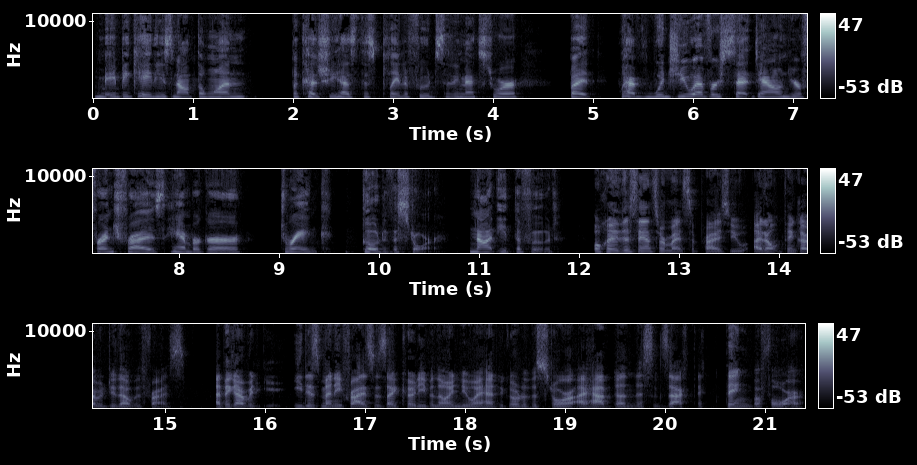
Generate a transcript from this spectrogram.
maybe Katie's not the one because she has this plate of food sitting next to her, but have would you ever set down your french fries, hamburger, drink, go to the store, not eat the food? Okay, this answer might surprise you. I don't think I would do that with fries. I think I would eat as many fries as I could, even though I knew I had to go to the store. I have done this exact thing before,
